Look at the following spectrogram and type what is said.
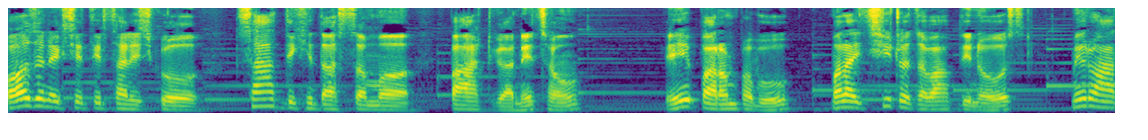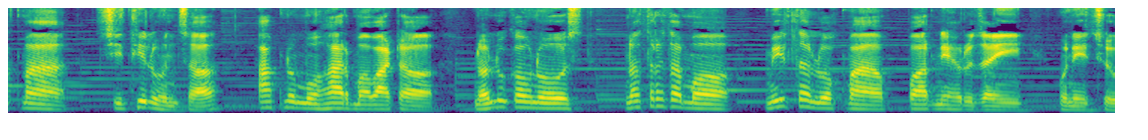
भजन एक सय त्रिचालिसको सातदेखि दससम्म पाठ गर्नेछौँ हे परमप्रभु मलाई छिटो जवाब दिनुहोस् मेरो आत्मा शिथिल हुन्छ आफ्नो मुहार मबाट नलुकाउनुहोस् नत्र त म मृत लोकमा पर्नेहरू झैँ हुनेछु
